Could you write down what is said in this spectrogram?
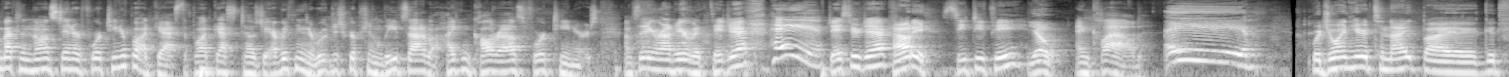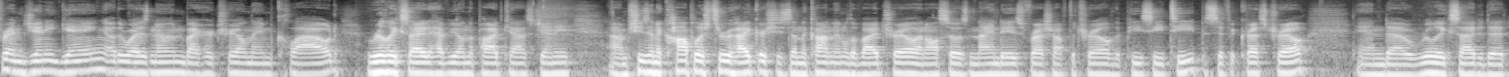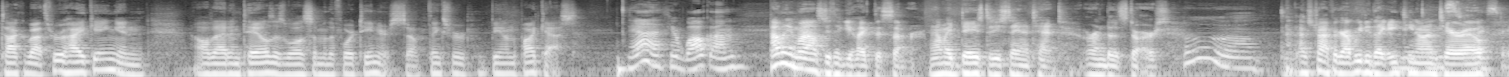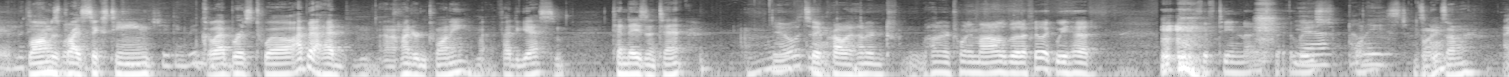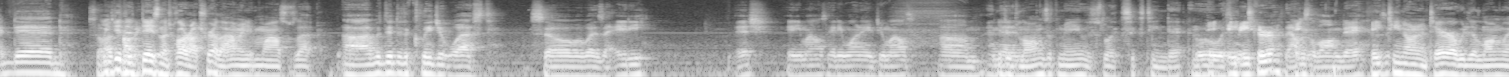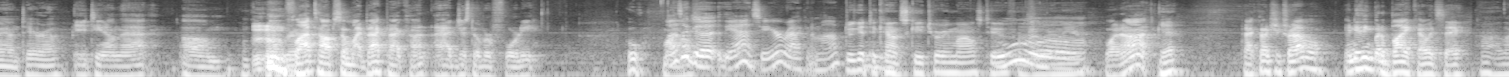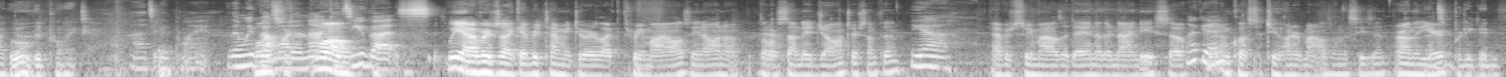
Welcome back to the Non-Standard 14er Podcast, the podcast that tells you everything the route description leaves out about hiking Colorado's 14ers. I'm sitting around here with TJ, Hey! Jacer Jack, Howdy. CTP, Yo. and Cloud. Hey! We're joined here tonight by a good friend Jenny Gaeng, otherwise known by her trail name Cloud. Really excited to have you on the podcast, Jenny. Um, she's an accomplished through hiker. She's done the Continental Divide Trail and also is nine days fresh off the trail of the PCT, Pacific Crest Trail. And uh, really excited to talk about through hiking and all that entails, as well as some of the 14ers. So thanks for being on the podcast. Yeah, you're welcome. How many miles do you think you hiked this summer? And how many days did you stay in a tent or under the stars? Ooh. I was trying to figure out. We did like 18 on Antero. Long was probably 16. What do you think we did? Calabras 12. I bet I had 120 if I had to guess. 10 days in a tent. Yeah, I would say probably 100, 120 miles, but I feel like we had 15 nights at yeah, least. at 20. least. It's a good summer. I did. So You that's did the days on the Colorado Trail. How many miles was that? Uh, I did the Collegiate West. So it was 80 ish, 80 miles, 81, 82 miles. Um, and You then did longs with me. It was like 16 days. Ooh, with Meeker, that was a long day. 18 on Antero. We did a long way on Antero. 18 on that. Um, flat tops on my backpack hunt, I had just over 40 Ooh. miles. That's a good, yeah, so you're racking them up. Do we get to count ski touring miles too? from earlier in the Ooh. year? Why not? Yeah. Backcountry travel. Anything but a bike, I would say. Oh, I like Ooh, that. good point. That's a good point. Then we've Well, got it's- more than that well- because you got. s- We average like every time we tour like three miles, you know, on a little Sunday jaunt or something. Yeah. Average three miles a day, another 90. So Okay. I'm close to 200 miles on the season or on the year. That's pretty good.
